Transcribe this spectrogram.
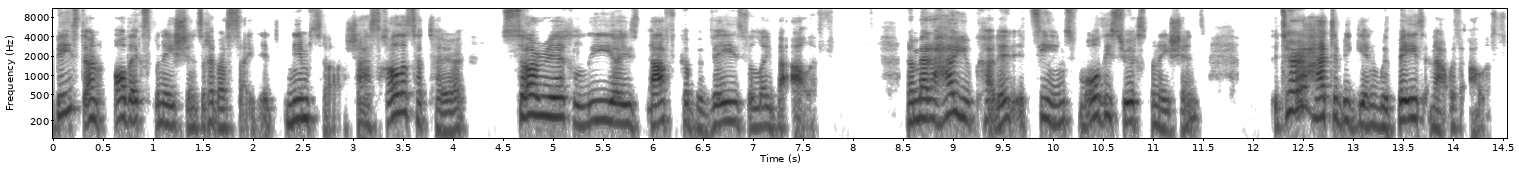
based on all the explanations Rebbe cited, Nimsa, Shaschalas HaTorah, Sarich Liyos Dafka Beveis V'lei Ba'alef. No matter how you cut it, it seems from all these three explanations, the Torah had to begin with Beis and not with Aleph.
